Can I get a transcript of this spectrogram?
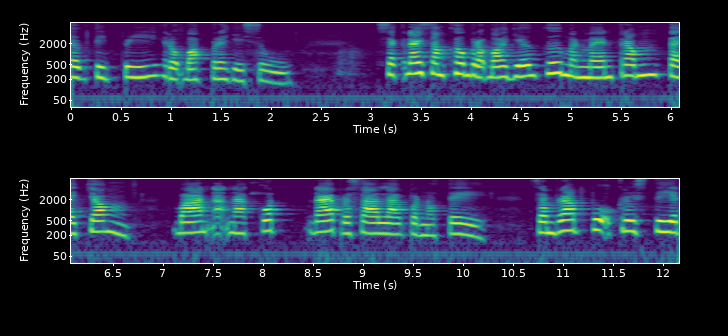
លើកទី2របស់ព្រះយេស៊ូវសេចក្តីសង្ឃឹមរបស់យើងគឺមិនមែនត្រឹមតែចង់បានអនាគតដែលប្រសើរឡើងប៉ុណ្ណោះទេ សម្រាប់ពួកគ្រីស្ទៀន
